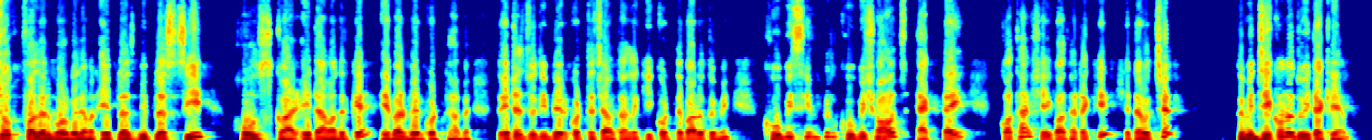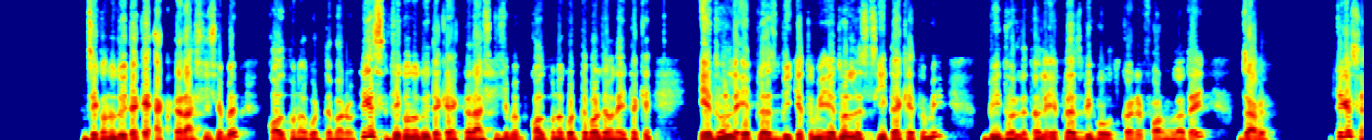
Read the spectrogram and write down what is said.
যোগফলের বর্গ, যেমন A plus B plus C whole square এটা আমাদেরকে এবার বের করতে হবে। তো এটা যদি বের করতে চাও, তাহলে কি করতে পারো তুমি? খুবই সিম্পল খুবই সহজ একটাই কথা, সেই কথাটা কি? সেটা হচ্ছে, তুমি যে কোনো দুইটাকে যে কোনো দুইটাকে একটা রাশি হিসেবে কল্পনা করতে পারো, ঠিক আছে? যে কোনো দুইটাকে একটা রাশি হিসেবে কল্পনা করতে পারো, যেমন এটাকে এ ধরলে, এ প্লাস বি কে তুমি এ ধরলে সিটাকে তুমি বি ধরলে, তাহলে এ প্লাস বি হোল স্কোয়ারের ফর্মুলাতেই যাবে, ঠিক আছে?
